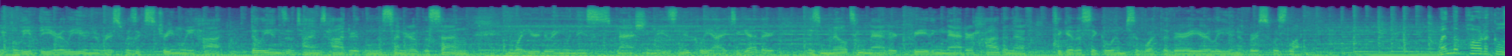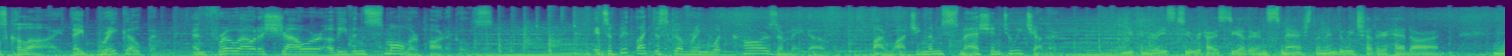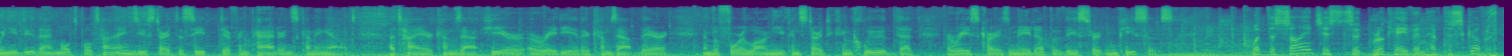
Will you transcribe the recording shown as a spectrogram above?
We believe the early universe was extremely hot, billions of times hotter than the center of the sun. And what you're doing when you're smashing these nuclei together is melting matter, creating matter hot enough to give us a glimpse of what the very early universe was like. When the particles collide, they break open and throw out a shower of even smaller particles. It's a bit like discovering what cars are made of by watching them smash into each other. You can race two cars together and smash them into each other head on. And when you do that multiple times, you start to see different patterns coming out. A tire comes out here, a radiator comes out there, and before long you can start to conclude that a race car is made up of these certain pieces. What the scientists at Brookhaven have discovered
